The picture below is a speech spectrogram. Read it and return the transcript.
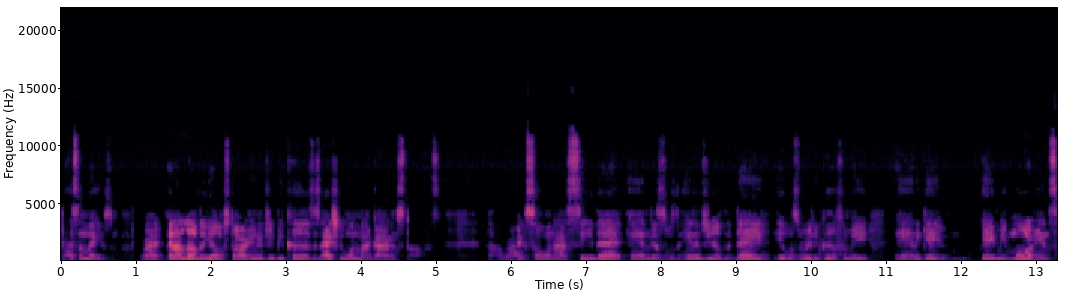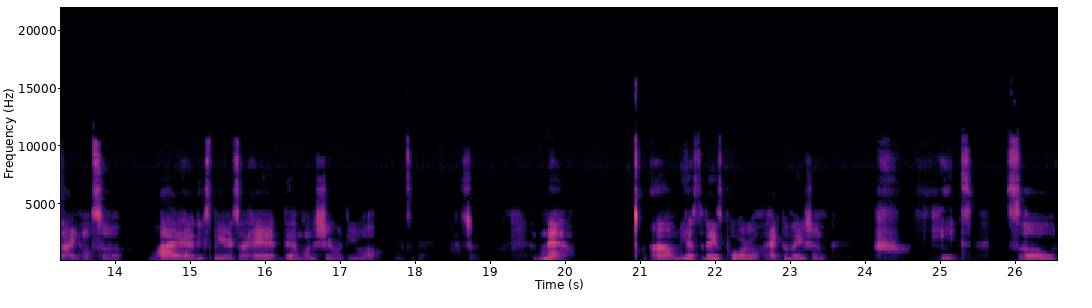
That's amazing, right? And I love the yellow star energy because it's actually one of my guiding stars. All right. So when I see that and this was the energy of the day, it was really good for me. And it gave gave me more insight onto why I had the experience I had that I'm going to share with you all. Now, um, yesterday's portal activation hit. So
